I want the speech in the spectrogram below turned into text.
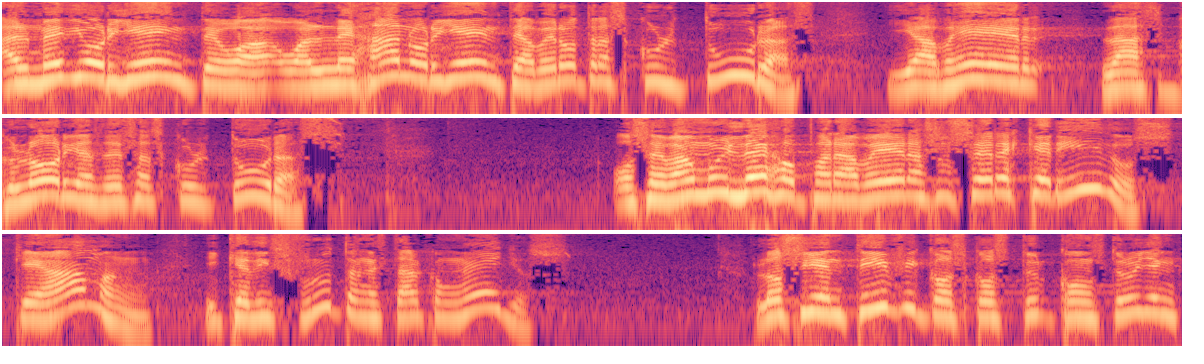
al Medio Oriente o, al lejano Oriente a ver otras culturas y a ver las glorias de esas culturas. O se van muy lejos para ver a sus seres queridos que aman y que disfrutan estar con ellos. Los científicos construyen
